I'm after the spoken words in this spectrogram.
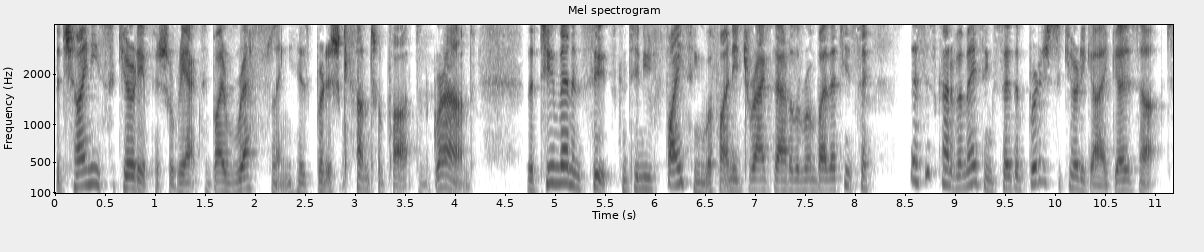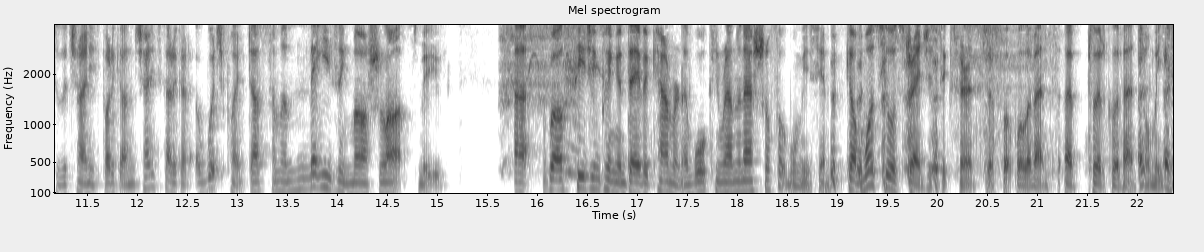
The Chinese security official reacted by wrestling his British counterpart to the ground. The two men in suits continued fighting were finally dragged out of the room by their team. So this is kind of amazing. So the British security guy goes up to the Chinese bodyguard and the Chinese bodyguard at which point does some amazing martial arts move. Uh, while Xi Jinping and David Cameron are walking around the National Football Museum. Go on, what's your strangest experience at a football event, a political event or meeting?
